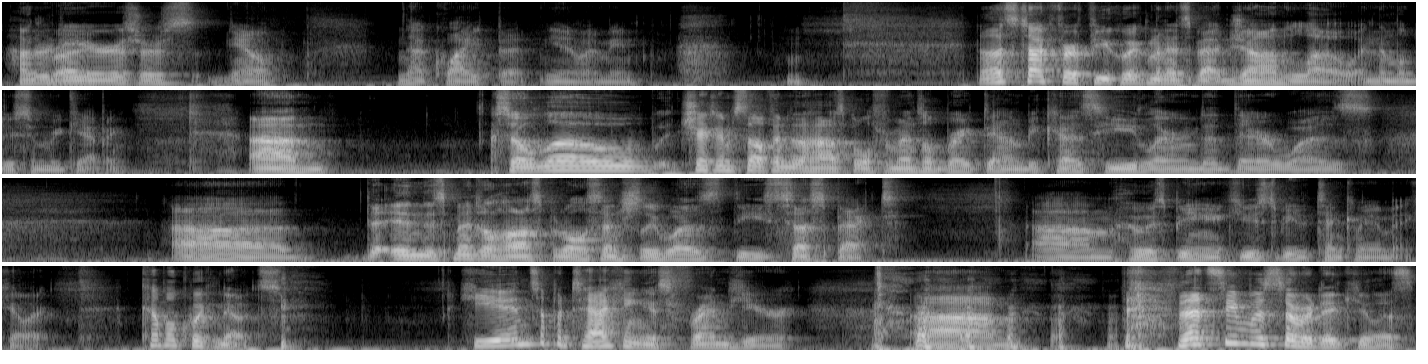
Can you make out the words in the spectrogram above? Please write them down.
hundred Right. years, or you know, not quite, but you know what I mean. now let's talk for a few quick minutes about John Lowe, and then we'll do some recapping. Um, so Lowe checked himself into the hospital for mental breakdown because he learned that there was, uh, the, in this mental hospital, essentially was the suspect um, who is being accused to be the Ten Commandment killer. Couple quick notes. He ends up attacking his friend here. Um, that scene was so ridiculous.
